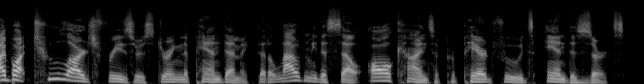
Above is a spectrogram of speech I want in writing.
I bought two large freezers during the pandemic that allowed me to sell all kinds of prepared foods and desserts.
